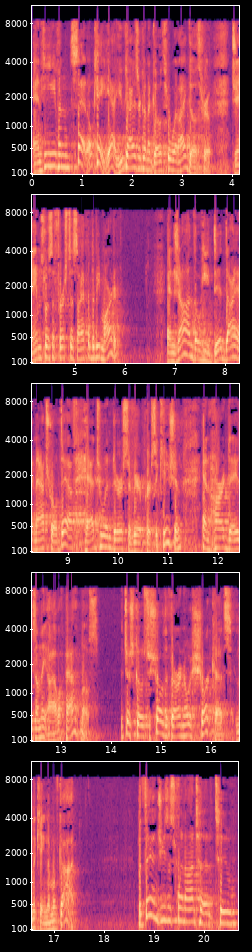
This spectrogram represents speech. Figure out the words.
And he even said, okay, yeah, you guys are going to go through what I go through. James was the first disciple to be martyred. And John, though he did die a natural death, had to endure severe persecution and hard days on the Isle of Patmos. It just goes to show that there are no shortcuts in the kingdom of God. But then Jesus went on to, to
